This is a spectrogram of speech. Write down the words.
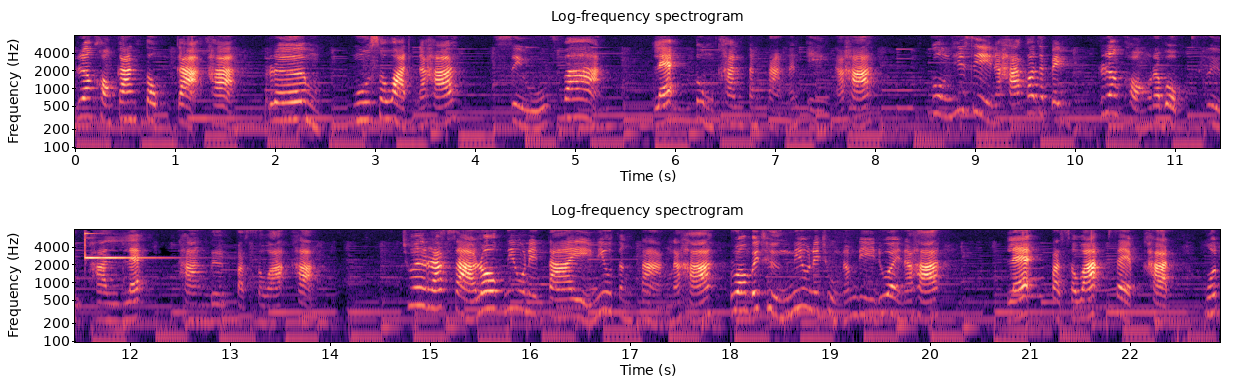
เรื่องของการตกกะค่ะ เริ่ม งูสวัสดนะคะ สิวฝ้า และตุ่มคันต่างๆ นั่นเองนะคะ กลุ่มทีสี่ 4 นะคะก็จะเป็นเรื่องของระบบสืบพันธุ์และทางเดินปัสสาวะค่ะ ช่วยรักษาโรคนิ่วในไตนิ่วต่างๆนะคะ รวมไปถึงนิ่วในถุงน้ำดีด้วยนะคะ และปัสสาวะแสบขัด มด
